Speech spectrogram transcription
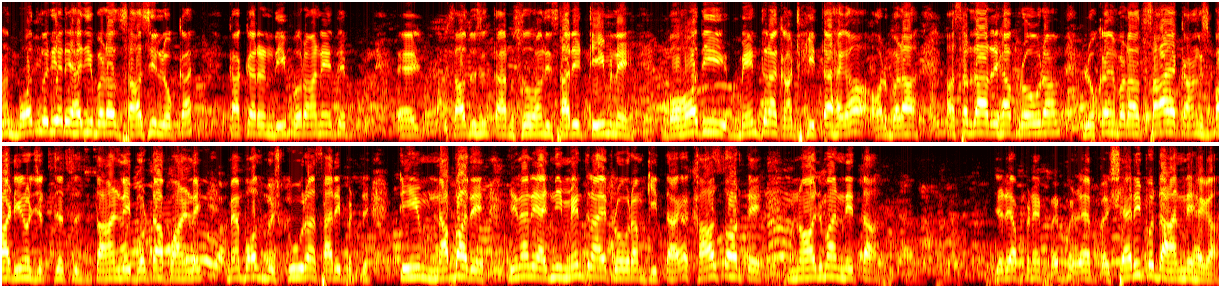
ਹਾਂ, ਬਹੁਤ ਵਧੀਆ ਰਿਹਾ ਜੀ, ਬੜਾ ਉਤਸ਼ਾਹ ਸੀ ਲੋਕਾਂ ਕਾਕਾ ਰਣਦੀਪ ਹੋਰਾਂ ਨੇ ਤੇ ਸਾਧੂ ਸਿੰਘ ਤਰਨਸੋਰਾਂ ਦੀ ਸਾਰੀ ਟੀਮ ਨੇ ਬਹੁਤ ਹੀ ਮਿਹਨਤ ਨਾਲ ਇਕੱਠ ਕੀਤਾ ਹੈਗਾ ਔਰ ਬੜਾ ਅਸਰਦਾਰ ਰਿਹਾ ਪ੍ਰੋਗਰਾਮ। ਲੋਕਾਂ ਨੇ ਬੜਾ ਉਤਸ਼ਾਹ ਹੈ ਕਾਂਗਰਸ ਪਾਰਟੀ ਨੂੰ ਜਿੱਤ ਜਿੱਤ ਜਿਤਾਉਣ ਲਈ, ਵੋਟਾਂ ਪਾਉਣ ਲਈ। ਮੈਂ ਬਹੁਤ ਮਸ਼ਕੂਰ ਹਾਂ ਸਾਰੀ ਪ- ਟੀਮ ਨਾਭਾ ਦੇ, ਜਿਨ੍ਹਾਂ ਨੇ ਇੰਨੀ ਮਿਹਨਤ ਨਾਲ ਇਹ ਪ੍ਰੋਗਰਾਮ ਕੀਤਾ ਹੈਗਾ। ਖਾਸ ਤੌਰ ਤੇ ਨੌਜਵਾਨ ਨੇਤਾ ਜਿਹੜੇ ਆਪਣੇ ਸ਼ਹਿਰੀ ਪ੍ਰਧਾਨ ਨੇ ਹੈਗਾ।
